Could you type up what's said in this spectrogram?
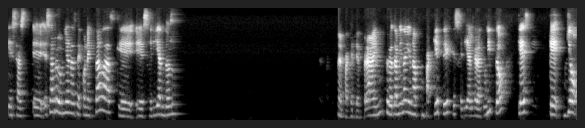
esas, eh, esas reuniones de conectadas que eh, serían dos el paquete Prime, pero también hay un paquete que sería el gratuito, que es que yo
